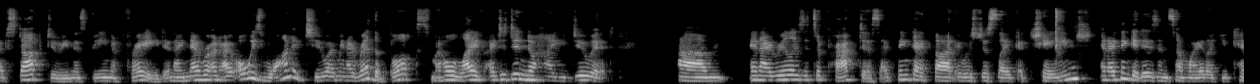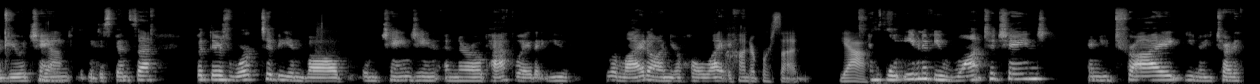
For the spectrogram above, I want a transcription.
I've stopped doing is being afraid. And I never I always wanted to. I mean, I read the books my whole life. I just didn't know how you do it. Um, and I realized it's a practice. I think I thought it was just like a change, and I think it is in some way. Like you can do a change, yeah. like a Dispenza, but there's work to be involved in changing a neural pathway that you've relied on your whole life. Hundred percent. Yeah. And so even if you want to change and you try, you know, you try to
